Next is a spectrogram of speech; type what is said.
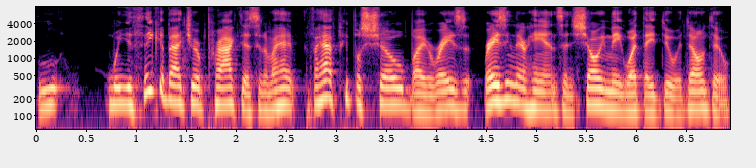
when you think about your practice, and if I have, if I have people show by raise, raising their hands and showing me what they do or don't do,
